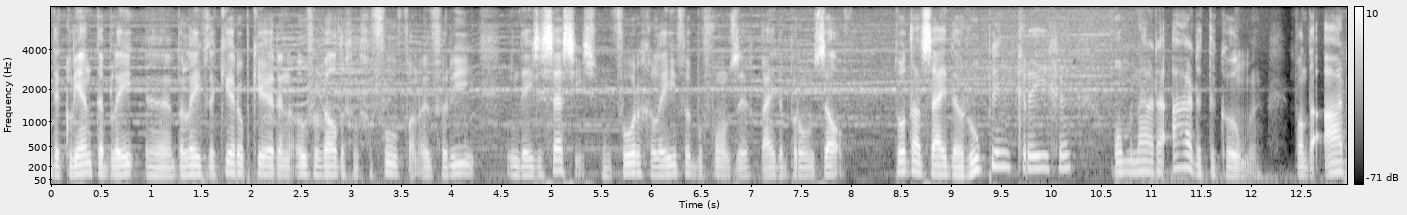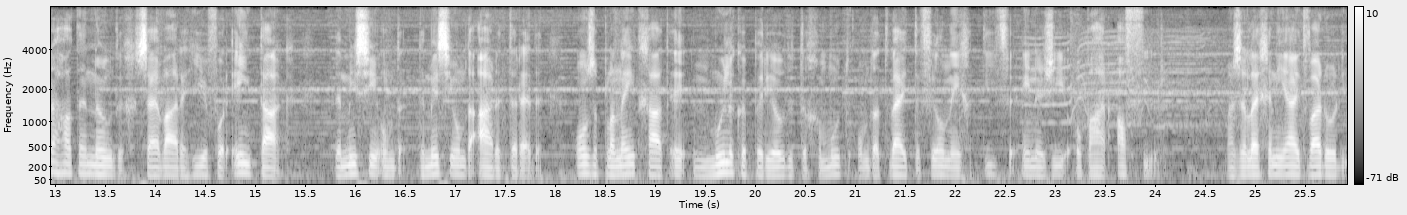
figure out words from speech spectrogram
De cliënten ble- uh, beleefden keer op keer een overweldigend gevoel van euforie in deze sessies. Hun vorige leven bevond zich bij de bron zelf. Totdat zij de roeping kregen om naar de aarde te komen. Want de aarde had hen nodig. Zij waren hier voor één taak: de missie om de, missie om de aarde te redden. Onze planeet gaat een moeilijke periode tegemoet omdat wij te veel negatieve energie op haar afvuren. Maar ze leggen niet uit waardoor, die,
